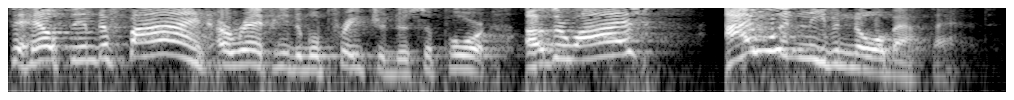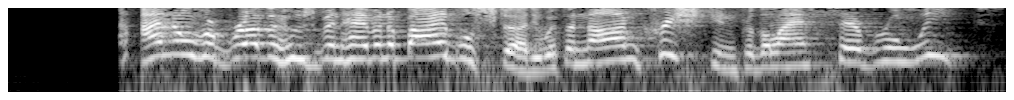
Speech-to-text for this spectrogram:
to help them to find a reputable preacher to support. Otherwise, I wouldn't even know about that. I know of a brother who's been having a Bible study with a non-Christian for the last several weeks.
